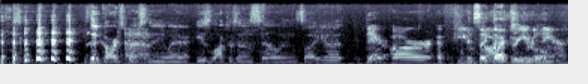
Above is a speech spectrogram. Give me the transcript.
I've. There's no guards posted Um, anywhere. He's locked us in a cell, and it's like, you know what? There are a few It's like guards Dr. here Evil. and there.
